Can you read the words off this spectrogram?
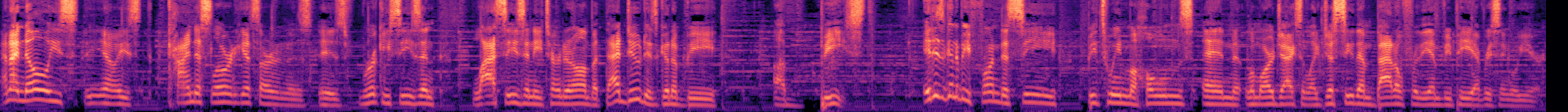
and I know he's you know he's kind of slower to get started in his his rookie season. Last season he turned it on, but that dude is going to be a beast. It is going to be fun to see between Mahomes and Lamar Jackson, like just see them battle for the MVP every single year.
